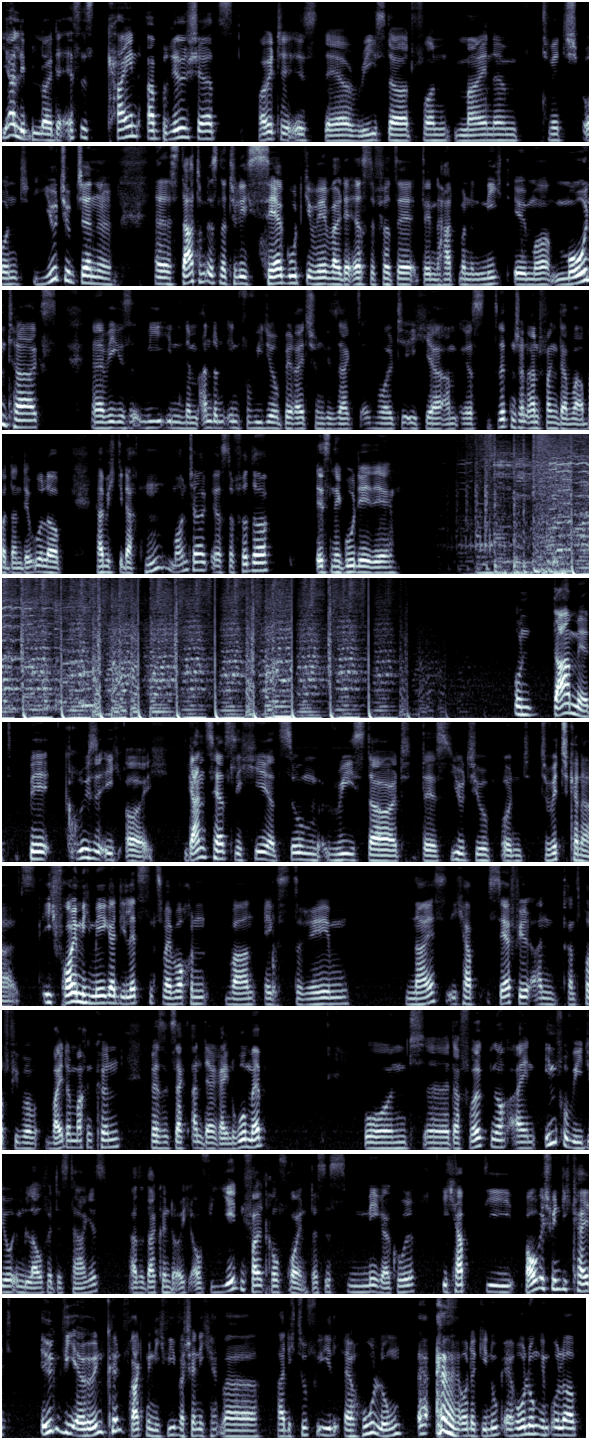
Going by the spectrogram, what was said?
Ja, liebe Leute, es ist kein April-Scherz. Heute ist der Restart von meinem Twitch und YouTube-Channel. Äh, das Datum ist natürlich sehr gut gewählt, weil der erste Vierte, den hat man nicht immer montags. Äh, wie, in einem anderen Infovideo bereits schon gesagt, wollte ich ja am 1.3. schon anfangen, da war aber dann der Urlaub. Habe ich gedacht, hm, Montag, 1.4. ist eine gute Idee. Und damit begrüße ich euch ganz herzlich hier zum Restart des YouTube und Twitch Kanals. Ich freue mich mega, die letzten zwei Wochen waren extrem nice. Ich habe sehr viel an Transportfieber weitermachen können, besser gesagt an der Rhein-Ruhr-Map. Und äh, da folgt noch ein Infovideo im Laufe des Tages. Also da könnt ihr euch auf jeden Fall drauf freuen. Das ist mega cool. Ich habe die Baugeschwindigkeit irgendwie erhöhen können. Fragt mich nicht wie. Wahrscheinlich äh, hatte ich zu viel Erholung äh, oder genug Erholung im Urlaub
